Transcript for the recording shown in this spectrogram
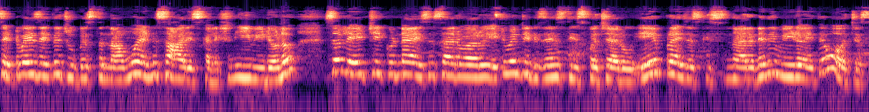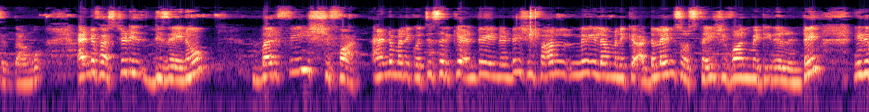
సెట్ వైజ్ అయితే చూపిస్తున్నాము. అండ్ సారీస్ కలెక్షన్ ఈ వీడియోలో. సో లేట్ చేయకుండా ఎస్ఎస్ఆర్ వారు ఎటువంటి డిజైన్స్ తీసుకొచ్చారు? ఏ ప్రైజెస్కి ఇస్తున్నారు అనేది వీడియో అయితే వచ్చేసేద్దాము and first design Barfi chiffon. And మనకి వచ్చేసరికి అంటే ఏంటంటే షిఫాన్ ఇలా మనకి అడ్డలైన్స్ వస్తాయి షిఫాన్ మెటీరియల్ అంటే. ఇది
